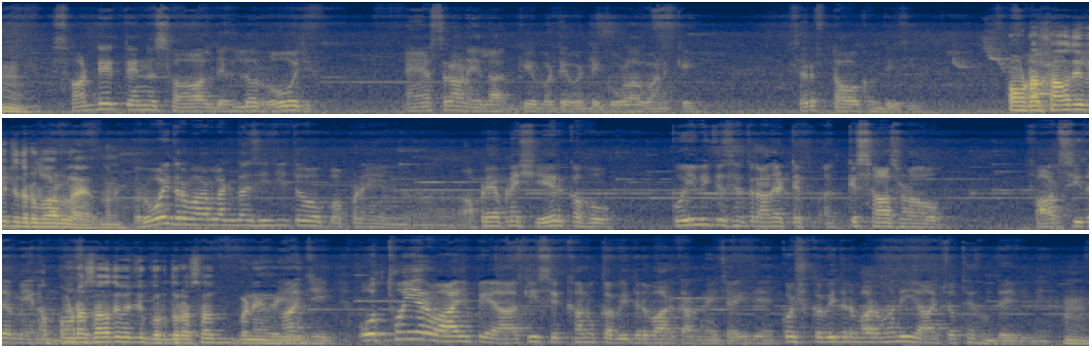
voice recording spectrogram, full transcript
ਹੂੰ। ਸਾਢੇ ਤਿੰਨ ਸਾਲ ਦੇਖ ਲਓ ਰੋਜ਼ ਐ ਸਰਾਣੇ ਲੱਗ ਕੇ ਵੱਡੇ ਵੱਡੇ ਗੋਲਾ ਬਣ ਕੇ ਸਿਰਫ ਟਾਕ ਹੁੰਦੀ ਸੀ। ਪੌਂਟਾ ਸਾਹਿਬ ਦੇ ਵਿੱਚ ਦਰਬਾਰ ਲਾਇਆ ਉਹਨਾਂ ਨੇ। ਰੋਜ਼ ਦਰਬਾਰ ਲੱਗਦਾ ਸੀ ਜੀ ਤੇ ਆਪਣੇ ਆਪਣੇ ਆਪਣੇ ਸ਼ੇਰ ਕਹੋ। ਕੋਈ ਵੀ ਕਿਸੇ ਤਰ੍ਹਾਂ ਦਾ ਟਿਪ- ਕਿੱਸਾ ਸੁਣਾਓ ਫਾਰਸੀ ਦਾ ਮੇਨ ਪੌਂਟਾ ਸਾਹਿਬ ਦੇ ਵਿੱਚ ਗੁਰਦੁਆਰਾ ਸਾਹਿਬ ਬਣੇ ਹੋਏ ਆ। ਹਾਂਜੀ। ਉੱਥੋਂ ਹੀ ਰਿਵਾਜ ਪਿਆ ਕਿ ਸਿੱਖਾਂ ਨੂੰ ਕਵੀ ਦਰਬਾਰ ਕਰਨੇ ਚਾਹੀਦੇ ਆ। ਕੁਝ ਕਵੀ ਦਰਬਾਰ ਉਹਨਾਂ ਦੀ ਯਾਦ ਚ ਉੱਥੇ ਹੁੰਦੇ ਵੀ ਨੇ। ਹੂੰ।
